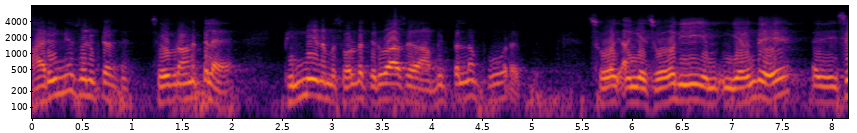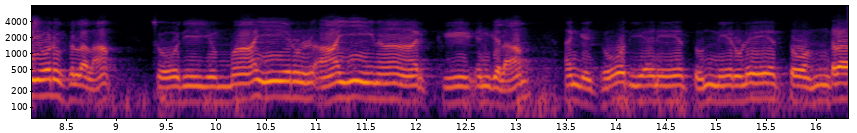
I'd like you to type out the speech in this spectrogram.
அருமையா சொல்லிவிட்டாரு சிவபுராணத்துல பின்னே நம்ம சொல்ற திருவாச அமைப்பெல்லாம் பூரா அங்கே சோதி இங்க வந்து இசையோடு சொல்லலாம். சோதியும் ஆயிருள் ஆயினார்க்கு என்கலாம். அங்கே ஜோதியனே துன்னிருளே தோன்றா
